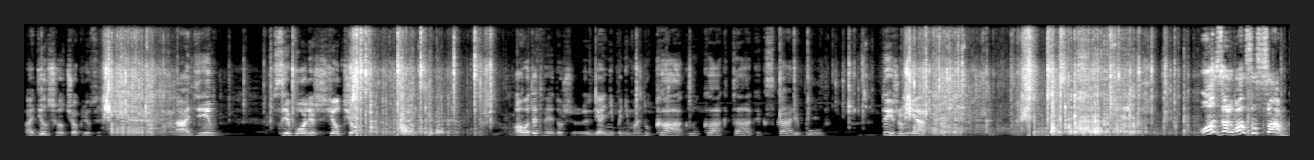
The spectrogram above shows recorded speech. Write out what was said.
Один щелчок, Люцифер. Один всего лишь щелчок. А вот этого я тоже, я не понимаю. Ну как, ну как так, Экскалибур? Ты же у меня... Он взорвался сам!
